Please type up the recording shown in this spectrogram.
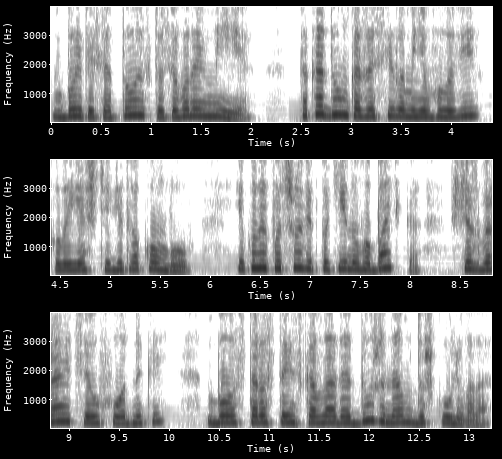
битися той, хто цього не вміє. Така думка засіла мені в голові, коли я ще дітваком був, і коли почув від покійного батька, що збираються уходники, бо старостинська влада дуже нам дошкулювала.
